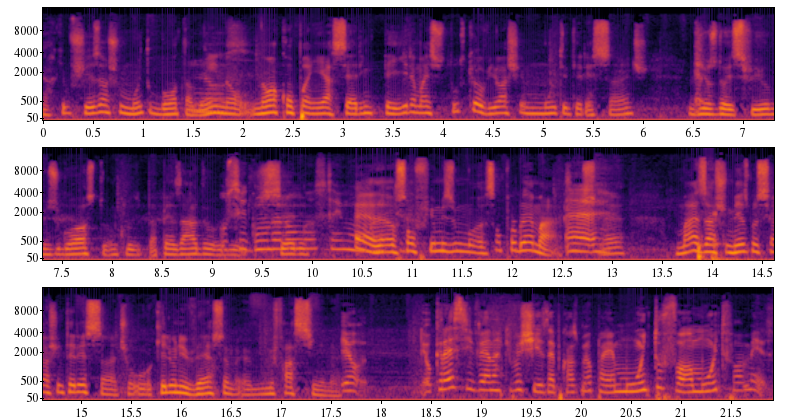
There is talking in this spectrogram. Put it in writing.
Arquivo X eu acho muito bom também. Não, Nossa. não acompanhei a série inteira, mas tudo que eu vi eu achei muito interessante. Vi os dois filmes, gosto, inclusive, apesar do. O de segundo eu serem- não gostei muito. É, são filmes são problemáticos, É. né? Mas acho mesmo assim acho interessante. O- Aquele universo é- me fascina. eu, eu cresci vendo Arquivo X, né? Por causa do meu pai. É muito fã, muito fã mesmo.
